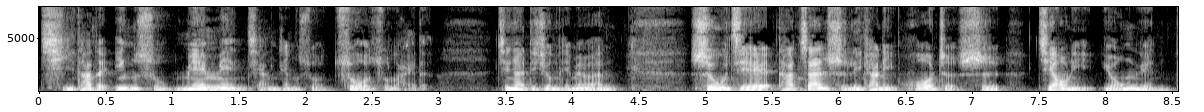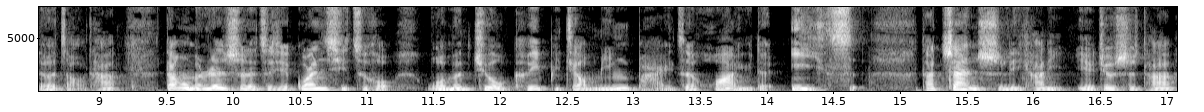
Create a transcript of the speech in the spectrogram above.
其他的因素勉勉强强所做出来的。亲爱的弟兄姐妹们。十五节，他暂时离开你，或者是叫你永远得找他。当我们认识了这些关系之后，我们就可以比较明白这话语的意思。他暂时离开你，也就是他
